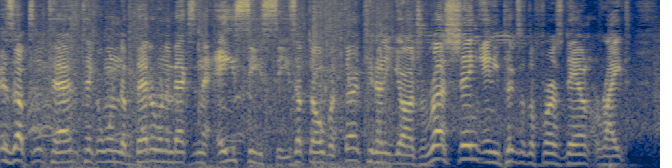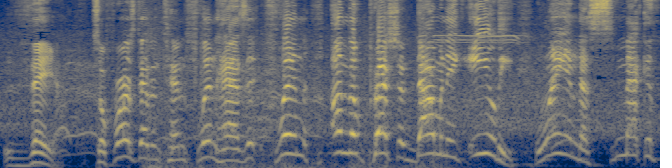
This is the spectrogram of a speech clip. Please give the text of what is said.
is up to the task to take on one of the better running backs in the ACC. He's up to over 1,300 yards rushing, and he picks up the first down right there. So first down and 10, Flynn has it. Flynn under pressure, Dominique Ealy laying the smacketh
